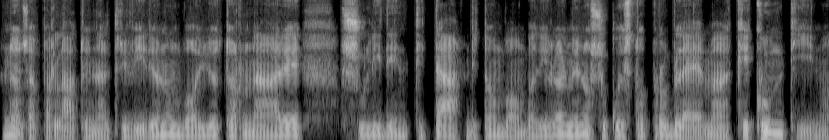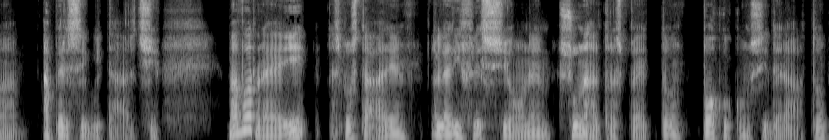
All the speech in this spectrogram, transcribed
Ne ho già parlato in altri video, non voglio tornare sull'identità di Tom Bombadil, o almeno su questo problema che continua a perseguitarci. Ma vorrei spostare la riflessione su un altro aspetto poco considerato,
